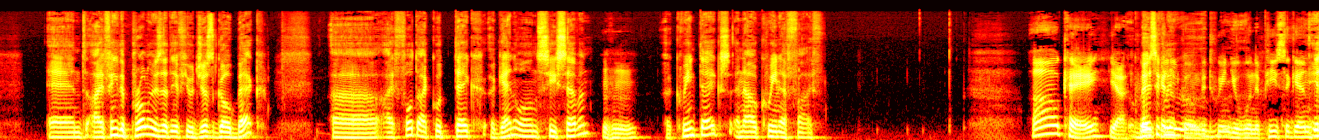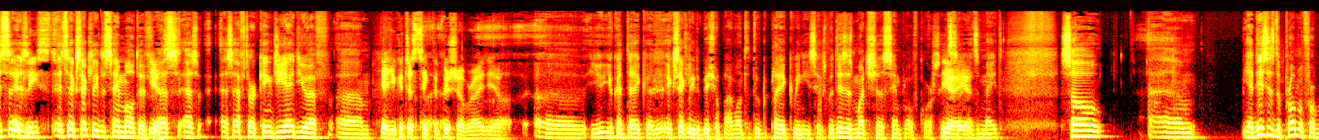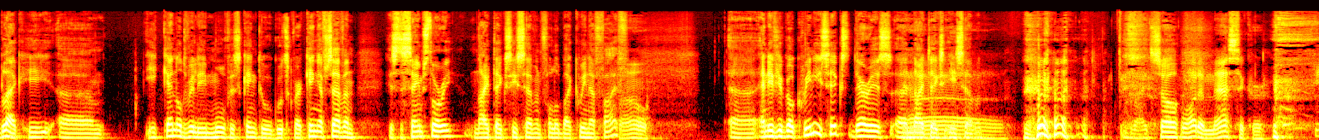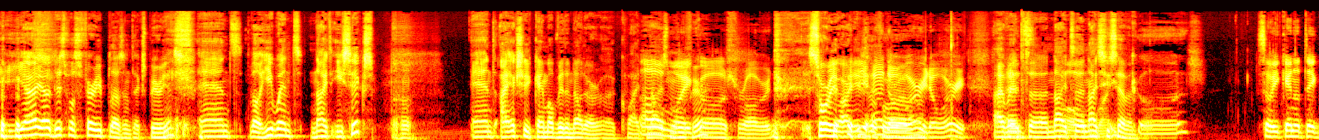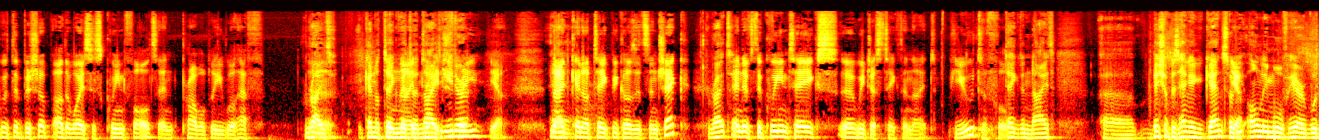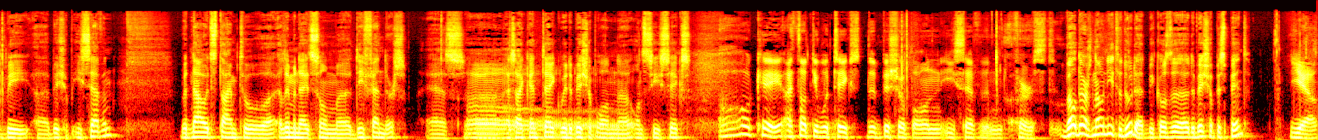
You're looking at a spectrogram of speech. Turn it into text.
And I think the problem is that if you just go back, uh, I thought I could take again on c7, hmm a queen takes, and now queen f5. Okay. Yeah. Queen Basically, cannot go in between. You win a piece again. It's, at it's, least. it's exactly the same motive Yes. as, as as after king g8 you have um, yeah. You could just take the bishop, right? Yeah. uh, you, you can take uh, exactly the bishop. I wanted to play queen e6, but this is much uh, simpler, of course. It's, Yeah, uh, yeah. it's mate. So, um, yeah, this is the problem for black. He um, he cannot really move his king to a good square. King f7 is the same story. Knight takes c7 followed by queen f5. Wow. Uh, and if you go queen e6, there is uh, knight takes e7. Uh, Right. So what a massacre. yeah, yeah, this was very pleasant experience. And well, he went knight e6. Uh-huh. And I actually came up with another uh, quite Oh nice my move here. gosh, Robert. Sorry, Arne. yeah, for, don't uh, worry, don't worry. I went uh, knight oh uh, knight my c7. Gosh. So he cannot take with the bishop, otherwise his queen falls and probably will have Right. Uh, Cannot take with the knight either. Yeah. Knight Uh, cannot take because it's in check. Right. And if the queen takes, uh, we just take the knight. Beautiful. Take the knight. Uh, bishop is hanging again, so Yeah. the only move here would be uh, bishop e7. But now it's time to uh, eliminate some uh, defenders, as uh, as I can take with the bishop on uh, on c6. Oh, okay. I thought you would take the bishop on e7 first. Well, there's no need to do that because the the bishop is pinned. Yeah.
